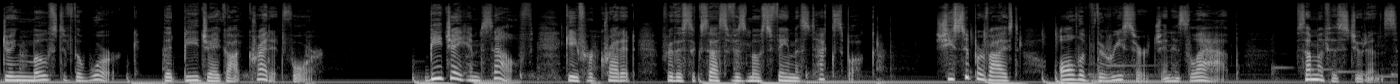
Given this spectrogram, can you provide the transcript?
doing most of the work that BJ got credit for. BJ himself gave her credit for the success of his most famous textbook. She supervised all of the research in his lab. Some of his students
